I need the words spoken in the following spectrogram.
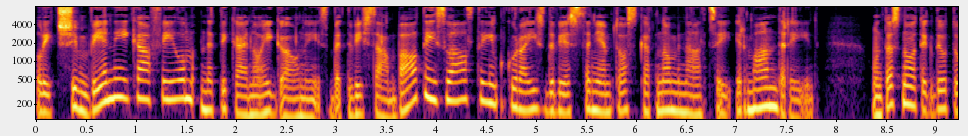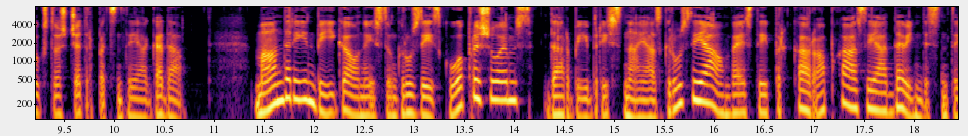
Līdz šim vienīgā filma ne tikai no Igaunijas, bet visām Baltijas valstīm, kurai izdevies saņemt Oskara nomināciju, ir mandarīna, un tas notika 2014. gadā. Mandarīna bija Igaunijas un Gruzijas kopražojums, darbība risinājās Gruzijā un vēstīja par karu Abhāzijā 90.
